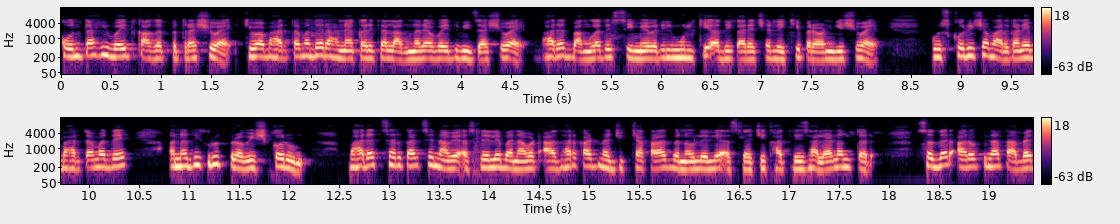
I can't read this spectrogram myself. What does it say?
कोणताही वैध कागदपत्राशिवाय किंवा भारतामध्ये राहण्याकरिता लागणाऱ्या वैध विजाशिवाय भारत बांगलादेश सीमेवरील मुलकी अधिकाऱ्याच्या लेखी परवानगीशिवाय घुसखोरीच्या मार्गाने भारतामध्ये अनधिकृत प्रवेश करून भारत सरकारचे नावे असलेले बनावट आधार कार्ड नजीकच्या काळात बनवलेले असल्याची खात्री झाल्यानंतर सदर आरोपींना ताब्यात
